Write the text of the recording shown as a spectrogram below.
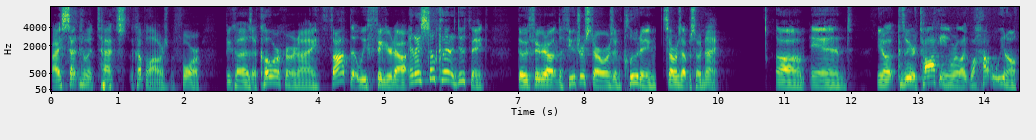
I sent him a text a couple hours before because a coworker and I thought that we figured out, and I still kind of do think that we figured out the future of Star Wars, including Star Wars Episode 9. Um, and, you know, because we were talking and we are like, well, how, you know,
